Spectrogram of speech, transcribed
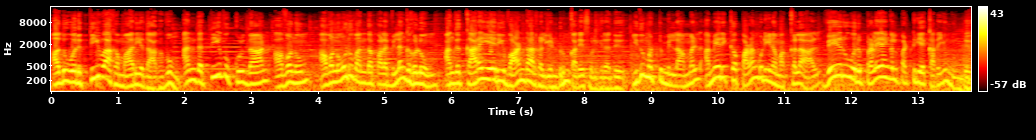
அது ஒரு தீவாக மாறியதாகவும் அந்த தீவுக்குள் தான் அவனும் அவனோடு வந்த பல விலங்குகளும் அங்கு கரையேறி வாழ்ந்தார்கள் என்றும் கதை சொல்கிறது. இது மட்டுமில்லாமல் அமெரிக்க பழங்குடியின மக்களால் வேறு ஒரு பிரளயங்கள் பற்றிய கதையும் உண்டு.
